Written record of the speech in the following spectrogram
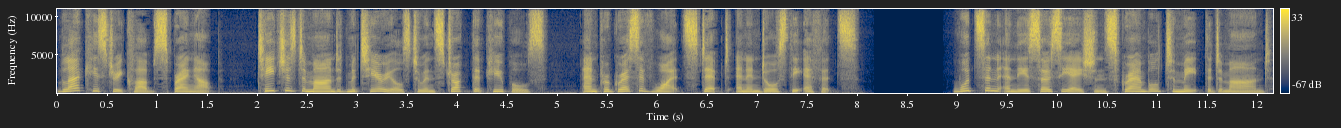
Black history clubs sprang up, teachers demanded materials to instruct their pupils, and progressive whites stepped and endorsed the efforts. Woodson and the association scrambled to meet the demand.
